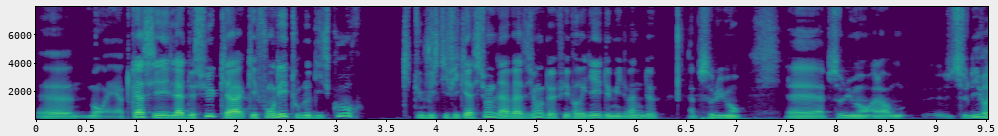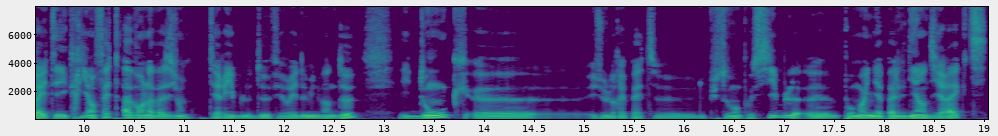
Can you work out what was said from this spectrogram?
bon, en tout cas, c'est là-dessus qu'est fondé tout le discours qui est une justification de l'invasion de février 2022. Absolument, absolument. Alors ce livre a été écrit en fait avant l'invasion terrible de février 2022 et donc je le répète le plus souvent possible pour moi il n'y a pas de lien direct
